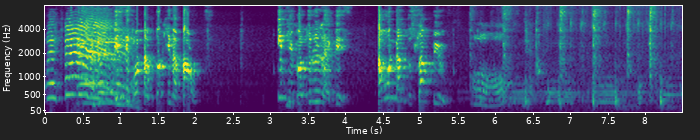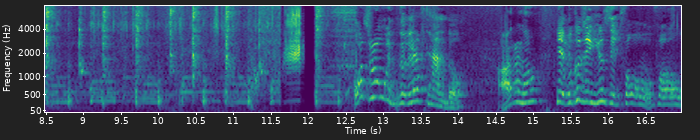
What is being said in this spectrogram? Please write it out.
this is what I'm talking about. If you continue like this, I want them to slap you. Oh. What's wrong with the left hand though? I don't know. Yeah, because you use it for for.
